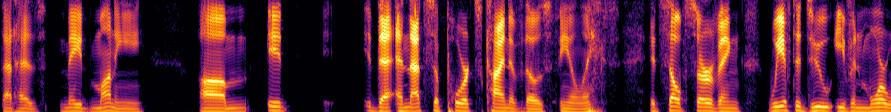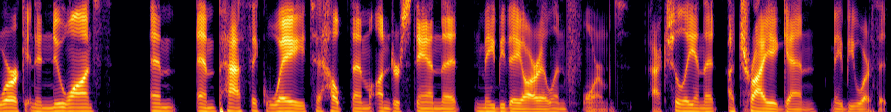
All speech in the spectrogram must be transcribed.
that has made money, um, it, it that and that supports kind of those feelings. It's self-serving. We have to do even more work in a nuanced and empathic way to help them understand that maybe they are ill-informed, actually, and that a try again may be worth it.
